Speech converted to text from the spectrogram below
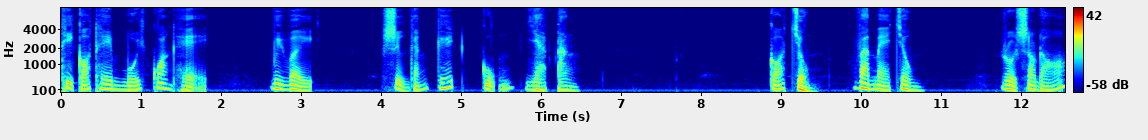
thì có thêm mối quan hệ. Vì vậy, sự gắn kết cũng gia tăng. Có chồng và mẹ chồng. Rồi sau đó,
